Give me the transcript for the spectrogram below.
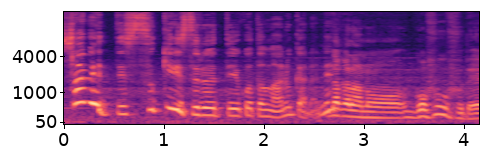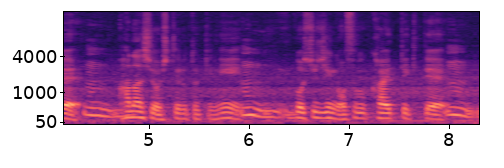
喋ってすっきりするっていうこともあるからね。だからあのご夫婦でうん。話をしてる時に、うん。ご主人が遅く帰ってきて、うん。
